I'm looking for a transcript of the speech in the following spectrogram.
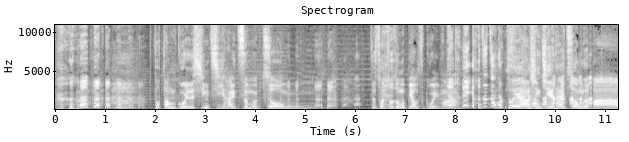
都当鬼的，心机还这么重，这传说中的婊子鬼吗？有这种东西？对啊，心机也太重了吧？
